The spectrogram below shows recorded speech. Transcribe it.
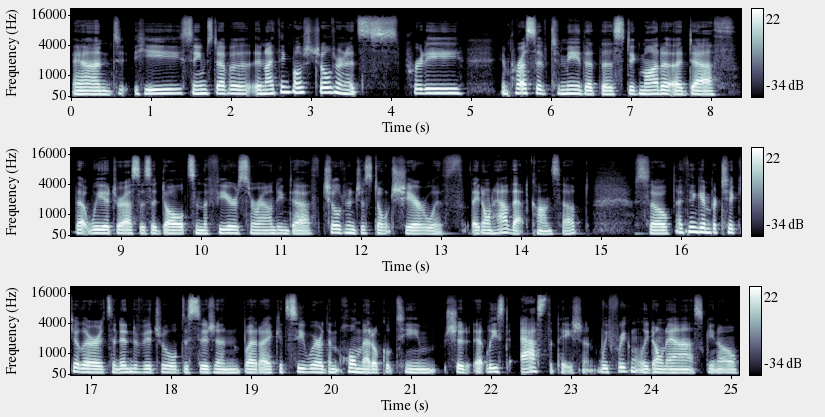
And he seems to have a, and I think most children, it's pretty impressive to me that the stigmata of death that we address as adults and the fears surrounding death, children just don't share with, they don't have that concept. So I think in particular it's an individual decision, but I could see where the whole medical team should at least ask the patient. We frequently don't ask, you know,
